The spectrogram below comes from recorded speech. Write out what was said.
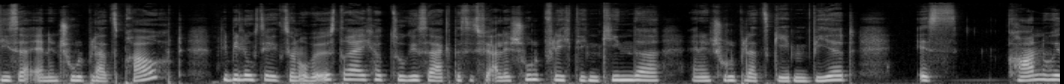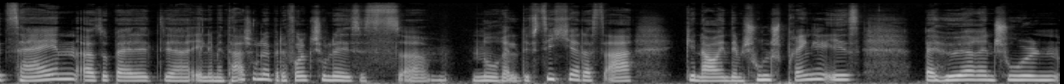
dieser einen Schulplatz braucht. Die Bildungsdirektion Oberösterreich hat zugesagt, dass es für alle schulpflichtigen Kinder einen Schulplatz geben wird. Es kann halt sein, also bei der Elementarschule, bei der Volksschule ist es ähm, nur relativ sicher, dass auch genau in dem Schulsprengel ist. Bei höheren Schulen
